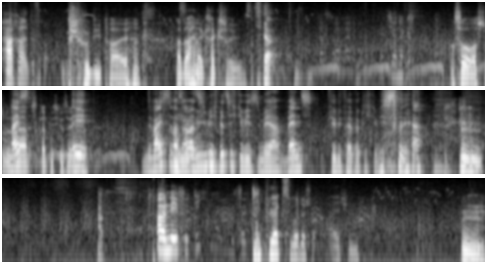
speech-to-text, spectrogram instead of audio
Harald ist raus. PewDiePie. Hat da einer gerade geschrieben. Ja. Janek. Achso, warst du das? Weißt- ich hab's gerade nicht gesehen. Ey, weißt du, was aber Mhm. ziemlich witzig gewesen wäre, wenn's PewDiePie wirklich gewesen wäre? Aber nee, für dich. Die Plex würde schon reichen. Hm.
